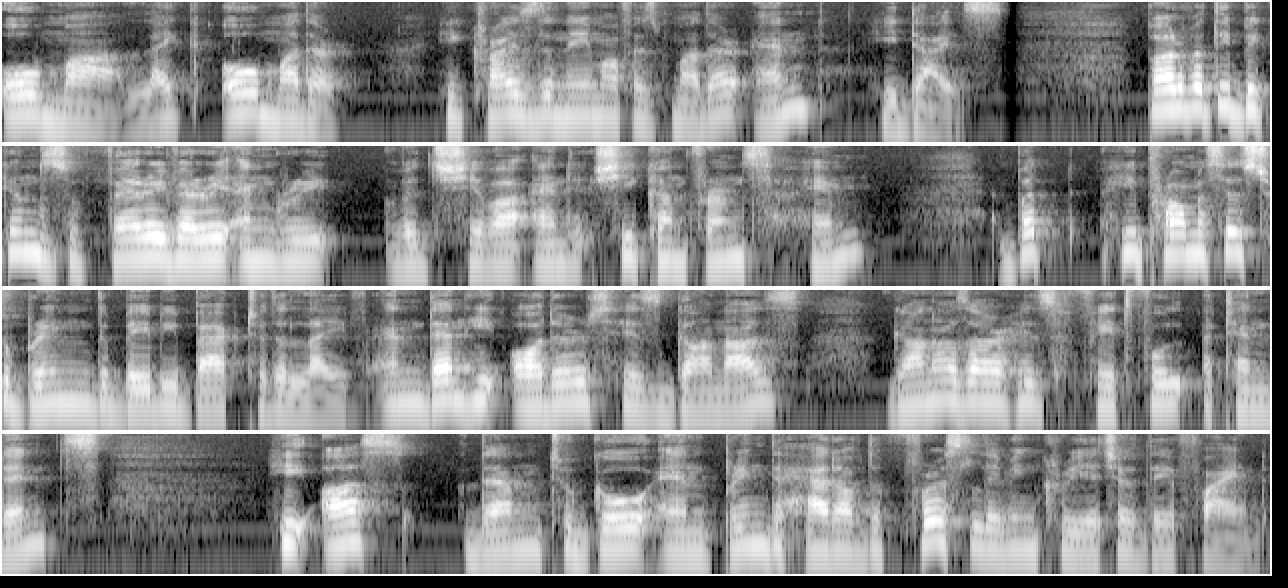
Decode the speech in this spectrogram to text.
Oh Ma, like Oh mother. He cries the name of his mother and he dies. Parvati becomes very, very angry with Shiva and she confronts him, but he promises to bring the baby back to the life and then he orders his ganas. Ganas are his faithful attendants. He asks them to go and bring the head of the first living creature they find.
